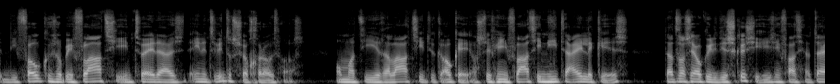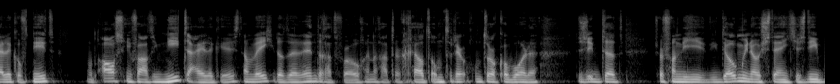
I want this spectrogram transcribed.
die focus op inflatie in 2021 zo groot was. Omdat die relatie natuurlijk, oké, als de inflatie niet tijdelijk is, dat was elke keer de discussie. Is inflatie nou tijdelijk of niet? Want als inflatie niet tijdelijk is, dan weet je dat de rente gaat verhogen en dan gaat er geld ontrokken worden. Dus ik, dat soort van die, die domino-steentjes, die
